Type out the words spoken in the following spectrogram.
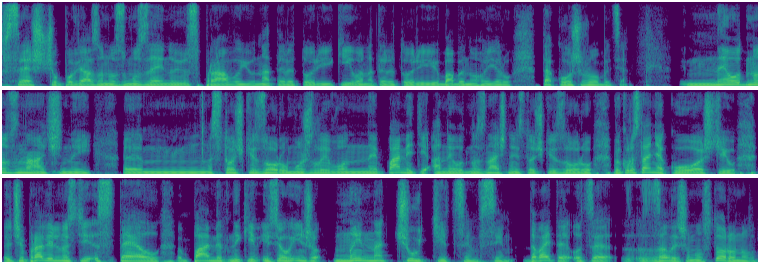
все, що пов'язано з музейною справою на території Києва, на території Бабиного Яру, також робиться. Неоднозначний ем, з точки зору, можливо, не пам'яті, а неоднозначний з точки зору використання коштів е, чи правильності стел, пам'ятників і всього іншого. Ми начуті цим всім. Давайте оце залишимо в сторону.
